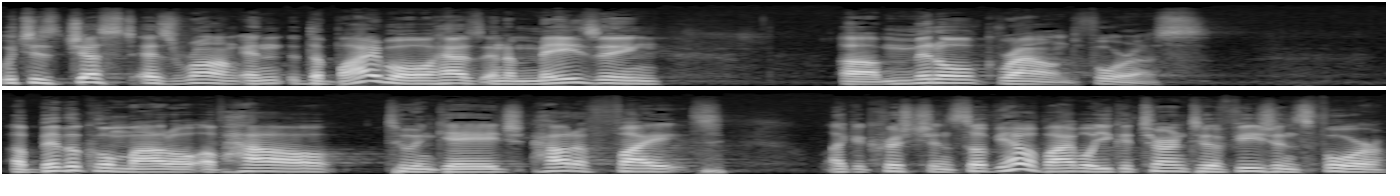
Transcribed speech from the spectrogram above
which is just as wrong. And the Bible has an amazing uh, middle ground for us a biblical model of how to engage, how to fight like a Christian. So if you have a Bible, you could turn to Ephesians 4.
